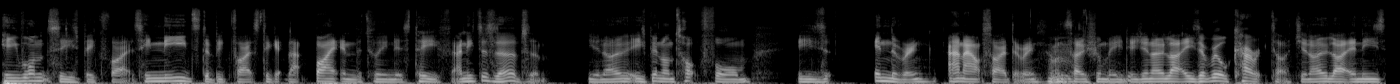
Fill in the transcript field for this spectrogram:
he wants these big fights. He needs the big fights to get that bite in between his teeth, and he deserves them. You know, he's been on top form. He's in the ring and outside the ring on social media. You know, like he's a real character. You know, like and he's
